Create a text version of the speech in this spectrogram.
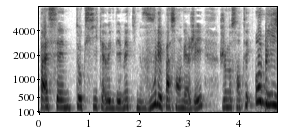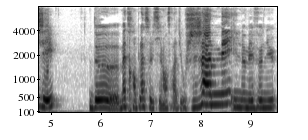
pas saines, toxiques avec des mecs qui ne voulaient pas s'engager. Je me sentais obligée de mettre en place le silence radio. Jamais il ne m'est venu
